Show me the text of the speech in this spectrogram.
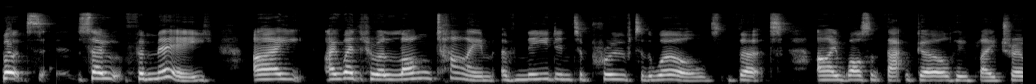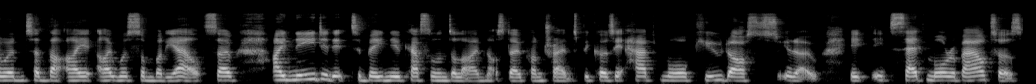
but so for me, I I went through a long time of needing to prove to the world that I wasn't that girl who played truant and that I, I was somebody else. So I needed it to be Newcastle under Lyme, not Stoke on Trent, because it had more kudos, you know, it, it said more about us.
